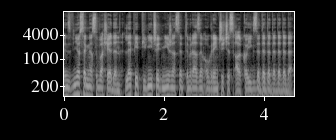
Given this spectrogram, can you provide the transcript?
więc wniosek nasuwa się jeden. Lepiej piwniczyć niż następnym razem ograniczyć się z alko xdddddd.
